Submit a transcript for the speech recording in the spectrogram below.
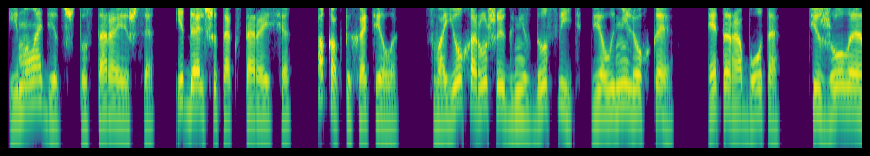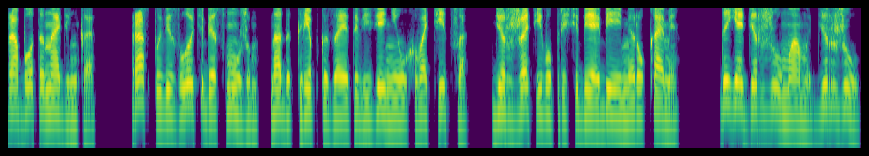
И молодец, что стараешься. И дальше так старайся. А как ты хотела? Свое хорошее гнездо свить — дело нелегкое. Это работа. Тяжелая работа, Наденька. Раз повезло тебе с мужем, надо крепко за это везение ухватиться, держать его при себе обеими руками. Да я держу, мама, держу.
